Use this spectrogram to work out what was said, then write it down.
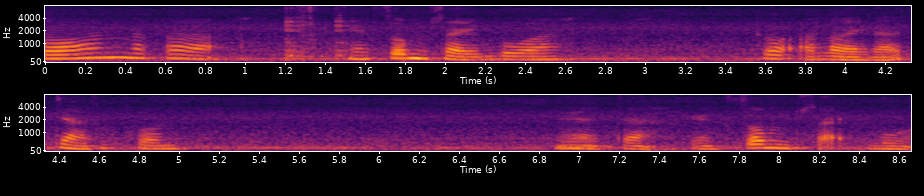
ร้อนๆแล้วก็แกงส้มใส่บัว ก็อร่อยแล้วจ้ะทุกคน เนี่ยจ้ะแกงส้มใส่บัว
